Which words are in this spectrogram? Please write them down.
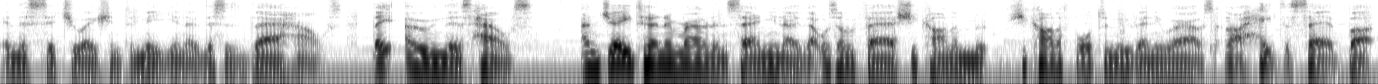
in this situation to me. You know, this is their house, they own this house. And Jay turning around and saying, you know, that was unfair. She can't she can't afford to move anywhere else. And I hate to say it, but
